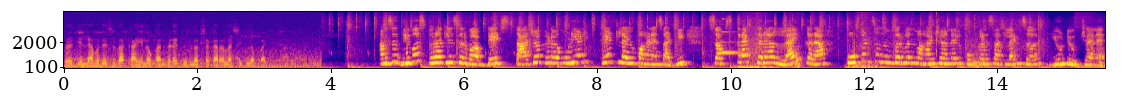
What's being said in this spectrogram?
तर जिल्ह्यामध्ये सुद्धा काही लोकांकडे दुर्लक्ष करायला शिकलं पाहिजे. आमचे दिवसभरातले सर्व अपडेट्स ताज्या घडामोडी आणि थेट लाईव्ह पाहण्यासाठी सबस्क्राईब करा लाईक करा. कोकणचं नंबर वन महा चॅनल कोकण सात लाईनचं युट्यूब चॅनल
